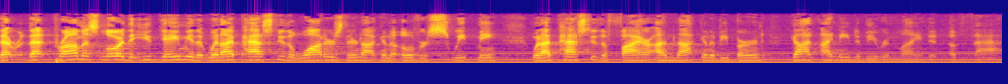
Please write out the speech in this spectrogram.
That, that promise, Lord, that you gave me that when I pass through the waters, they're not going to oversweep me. When I pass through the fire, I'm not going to be burned. God, I need to be reminded of that.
